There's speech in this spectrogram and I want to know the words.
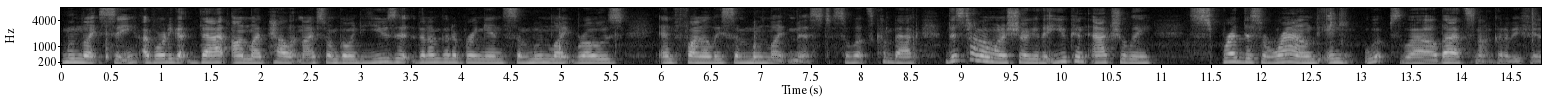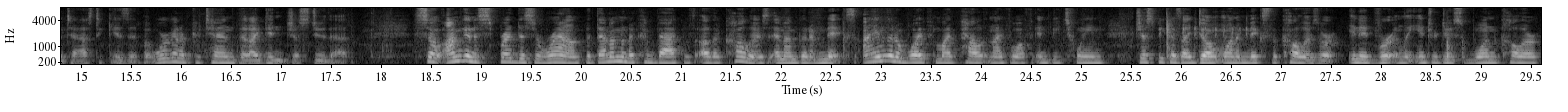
Moonlight Sea. I've already got that on my palette knife, so I'm going to use it. Then I'm going to bring in some Moonlight Rose and finally some Moonlight Mist. So let's come back. This time I want to show you that you can actually spread this around in, whoops, well, that's not going to be fantastic, is it? But we're going to pretend that I didn't just do that. So I'm going to spread this around, but then I'm going to come back with other colors and I'm going to mix. I am going to wipe my palette knife off in between just because I don't want to mix the colors or inadvertently introduce one color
